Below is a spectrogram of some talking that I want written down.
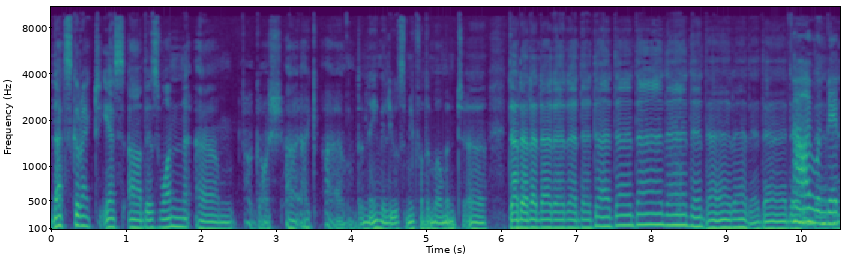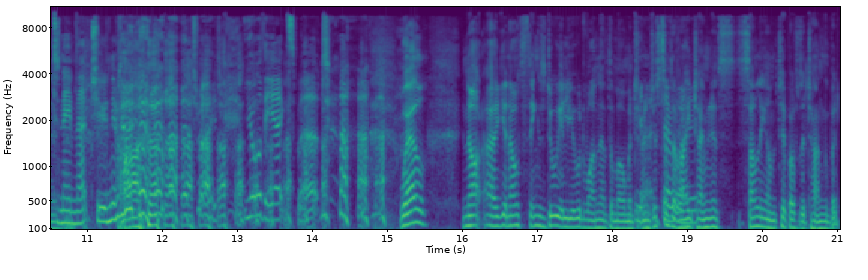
That's correct. Yes, uh, there's one. Um, oh gosh, I, I, the name eludes me for the moment. Uh, oh, I wouldn't be able to name that tune. that's right. You're the expert. well not uh, you know things do elude one at the moment. Yeah, just at the right time, it's suddenly on the tip of the tongue, but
